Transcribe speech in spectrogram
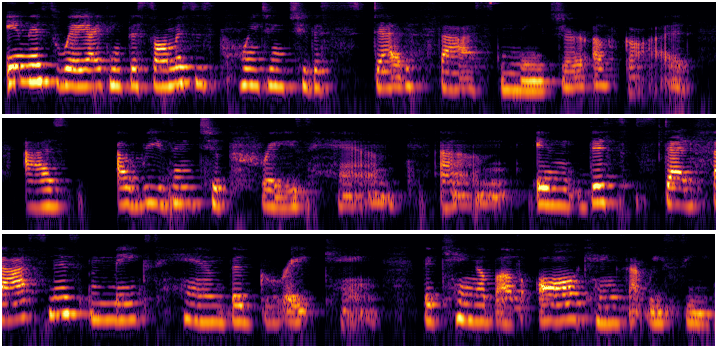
in this way, I think the psalmist is pointing to the steadfast nature of God as a reason to praise him. Um, in this steadfastness makes him the great king, the king above all kings that we see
